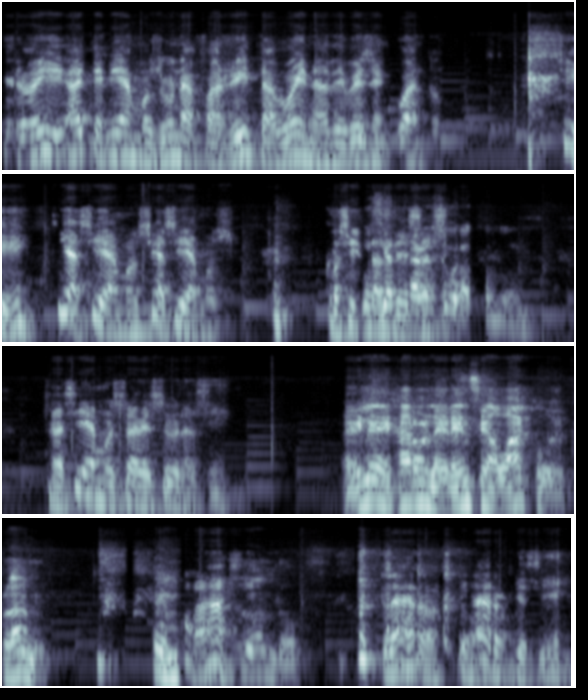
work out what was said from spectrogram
Pero ahí, ahí teníamos una farrita buena de vez en cuando. Sí, sí hacíamos, sí hacíamos cositas de esas. también. Hacíamos travesuras, sí. Ahí le dejaron la herencia a Baco, de plano. Ah, claro, claro que sí.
